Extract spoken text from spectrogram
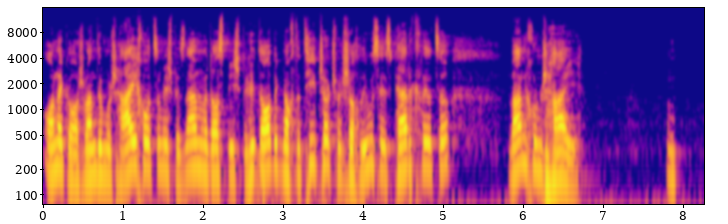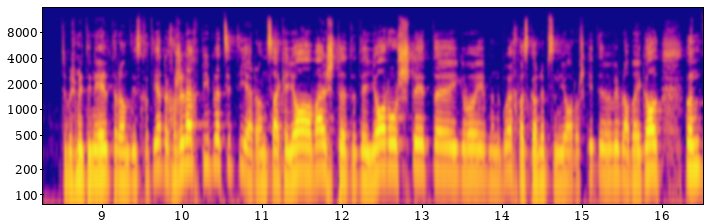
angehst, wenn du musst heimkommen zum Beispiel, nehmen wir das Beispiel, heute Abend nach der T-Church willst du noch ein bisschen raus ins Perkli und so, wann kommst du heim? Du bist mit deinen Eltern am diskutieren, dann kannst du nicht die Bibel zitieren und sagen, ja, weißt du, der Jaros steht irgendwo in einem Buch, ich weiß gar nicht, ob es einen Jaros gibt in der Bibel, aber egal. Und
